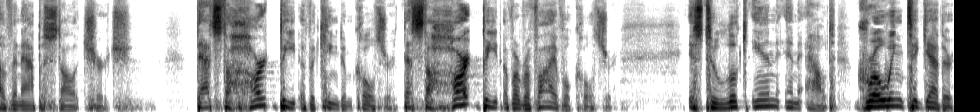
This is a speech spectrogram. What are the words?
of an apostolic church. That's the heartbeat of a kingdom culture. That's the heartbeat of a revival culture is to look in and out, growing together.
